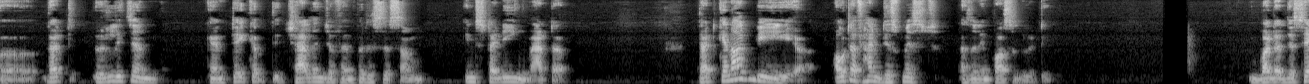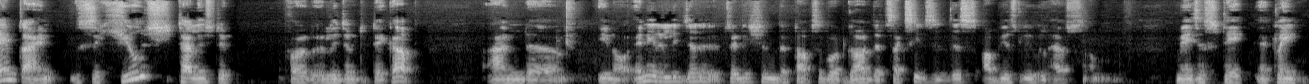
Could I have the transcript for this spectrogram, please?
uh, that religion can take up the challenge of empiricism in studying matter. That cannot be out of hand dismissed as an impossibility. But at the same time, it's a huge challenge to, for religion to take up and, uh, you know, any religion tradition that talks about God that succeeds in this obviously will have some major stake, uh, claim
